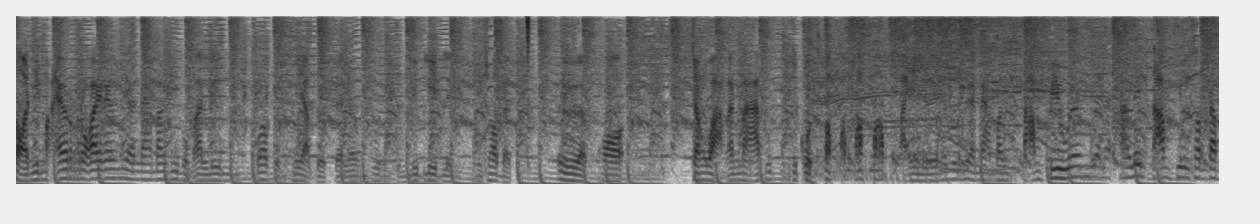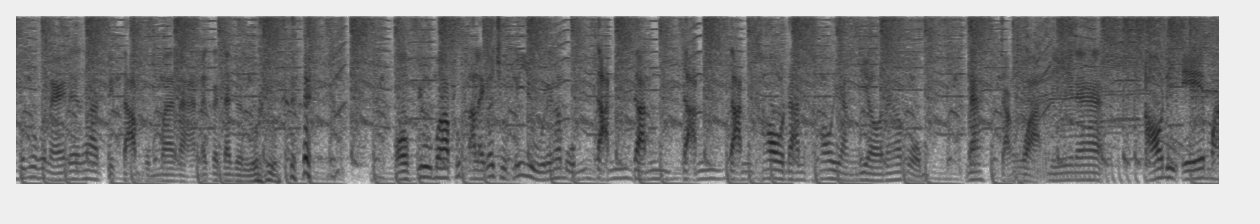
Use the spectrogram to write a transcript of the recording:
ต่อที่ไม้ร้อยนะเพื่อนนะบางทีผมอาจลืมว่าผมขยับรถไปแล้วพูดผมรีบๆเลยผมชอบแบบ เออพอจังหวะมันมาปุ๊บจะกดปั๊บปั๊บปั๊บปั๊บไปเลยนะเพื่อนนะบางตามฟิลนะเพื่อนนะเล่นตามฟิลสำหรับเพื่อนคนไหนเนี่ยถ้าติดตามผมมานานแล้วก็น่าจะรู้อยู่ พอฟิลมาปุ๊บอะไรก็ฉุดไม่อยู่นะครับผมดันดันดันดันเข้าดันเข้าอย่างเดียวนะครับผมนะจังหวะนี้นะฮะเอาดีเอมา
